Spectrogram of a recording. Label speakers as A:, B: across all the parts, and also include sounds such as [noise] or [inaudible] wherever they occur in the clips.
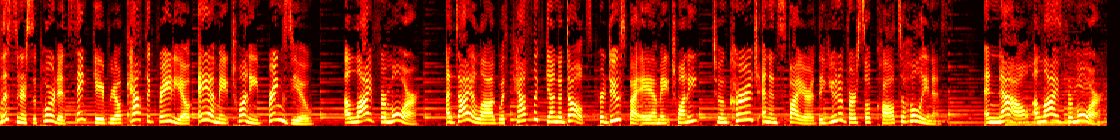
A: Listener supported St. Gabriel Catholic Radio AM 820 brings you Alive for More, a dialogue with Catholic young adults produced by AM 820 to encourage and inspire the universal call to holiness. And now, Alive for More.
